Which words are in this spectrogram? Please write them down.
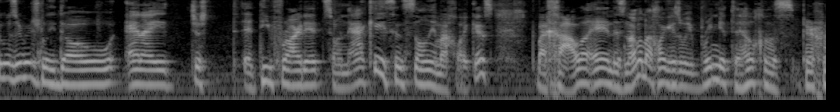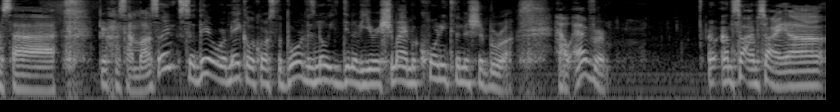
it was originally dough, and I just uh, deep fried it. So in that case, it's only a machlekes by challah, and there's another machlekes we bring it to hilchas birchas birchas hamazon. So there we're making across the board. There's no din of Yerushalayim according to the Mishabura. However, I'm sorry. I'm sorry. Uh,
